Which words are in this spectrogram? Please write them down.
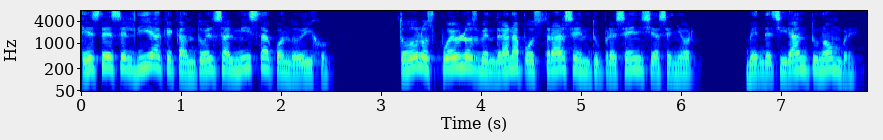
Este es el día que cantó el salmista cuando dijo, Todos los pueblos vendrán a postrarse en tu presencia, Señor, bendecirán tu nombre.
